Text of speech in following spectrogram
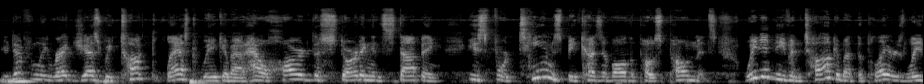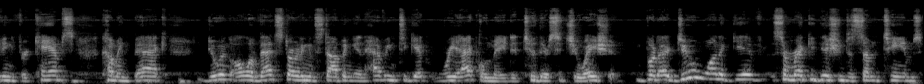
You're definitely right, Jess. We talked last week about how hard the starting and stopping is for teams because of all the postponements. We didn't even talk about the players leaving for camps, coming back, doing all of that starting and stopping, and having to get reacclimated to their situation. But I do want to give some recognition to some teams.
